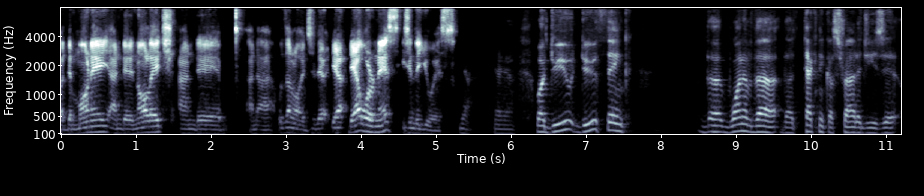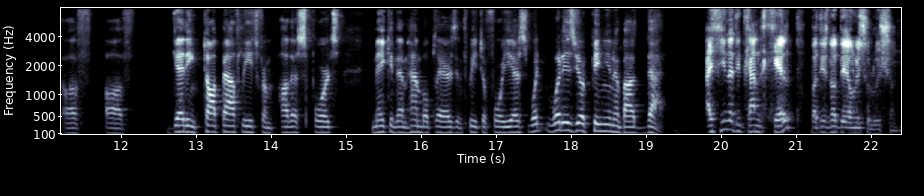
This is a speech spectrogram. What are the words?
but the money and the knowledge and the and uh, the knowledge, the, the, the awareness is in the US. Yeah, yeah, yeah. Well, do you do you think the one of the the technical strategies of of getting top athletes from other sports, making them handball players in three to four years? What what is your opinion about that? I think that it can help, but it's not the only solution.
